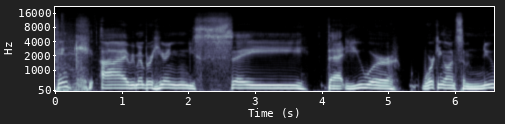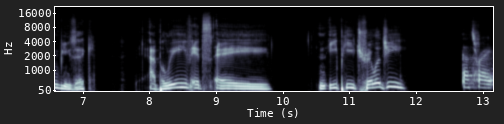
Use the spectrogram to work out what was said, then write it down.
think I remember hearing you say that you were working on some new music. I believe it's a an EP trilogy. That's right.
